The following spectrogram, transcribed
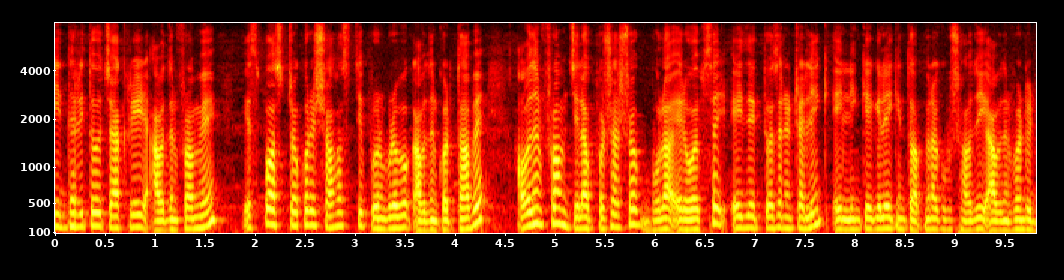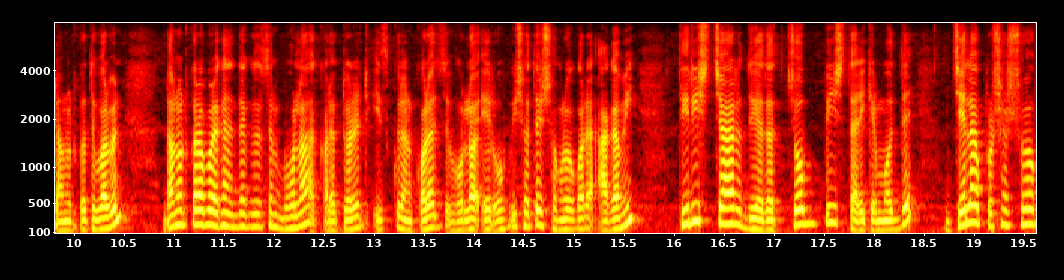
নির্ধারিত চাকরির আবেদন ফর্মে স্পষ্ট করে সহজটি পূরণপূর্বক আবেদন করতে হবে। আবেদন ফর্ম জেলা প্রশাসক ভোলা এর ওয়েবসাইট এই দেখতে পাচ্ছেন একটা লিঙ্ক এই লিঙ্কে গেলেই কিন্তু আপনারা খুব সহজেই আবেদন ফর্মটি ডাউনলোড করতে পারবেন। ডাউনলোড করার পর এখানে দেখতে পাচ্ছেন Bhola collectorate school and college Bhola এর অফিস হতে সংগ্রহ করে আগামী তিরিশ চার দুই তারিখের মধ্যে জেলা প্রশাসক,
